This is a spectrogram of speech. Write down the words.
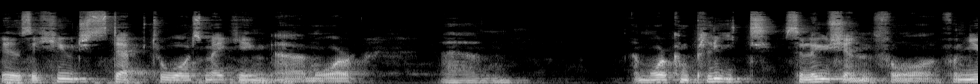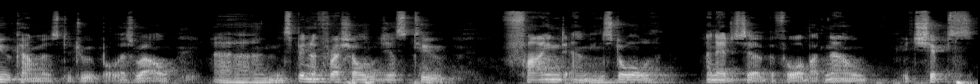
is a huge step towards making uh, more um, a more complete solution for for newcomers to Drupal as well. Um, it's been a threshold just to find and install an editor before, but now it ships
